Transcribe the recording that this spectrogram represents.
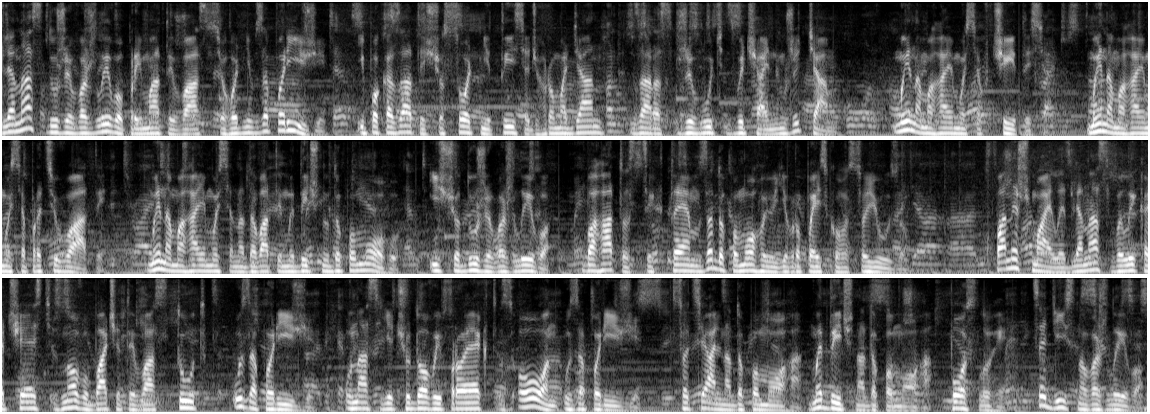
Для нас дуже важливо приймати вас сьогодні в Запоріжжі і показати, що сотні тисяч громадян зараз живуть звичайним життям. Ми намагаємося вчитися, ми намагаємося працювати, ми намагаємося надавати медичну допомогу. І що дуже важливо, багато з цих тем за допомогою Європейського союзу. Пане Шмайле, для нас велика честь знову бачити вас тут, у Запоріжжі. У нас є чудовий проект з ООН у Запоріжжі. Соціальна допомога, медична допомога, послуги. Це дійсно важливо.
